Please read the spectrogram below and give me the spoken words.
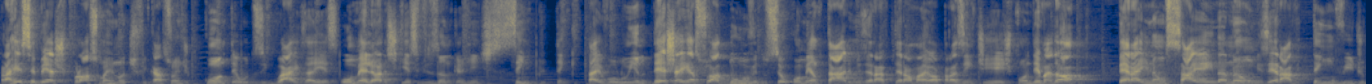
para receber as próximas notificações de conteúdos iguais a esse ou melhores que esse, visando que a gente sempre tem que estar tá evoluindo. Deixa aí a sua dúvida, o seu comentário, miserável terá o maior prazer em te responder. Mas ó, Pera aí, não sai ainda não. Miserável tem um vídeo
